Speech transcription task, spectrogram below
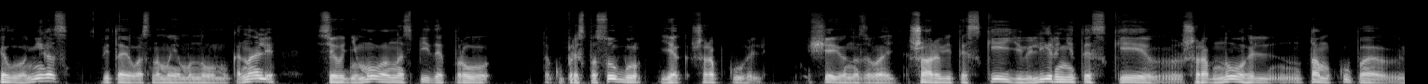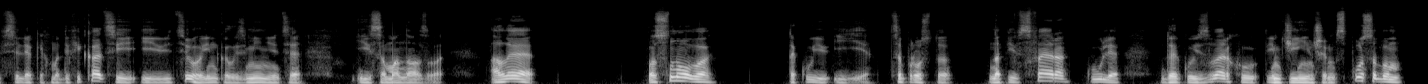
Hello Amigas! Вітаю вас на моєму новому каналі. Сьогодні мова в нас піде про таку приспособу, як шрапкугель. Ще його називають шарові тиски, ювелірні тиски, шрабногель. Ну, Там купа всіляких модифікацій, і від цього інколи змінюється і сама назва. Але основа такою і є. Це просто напівсфера, куля, до якої зверху тим чи іншим способом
